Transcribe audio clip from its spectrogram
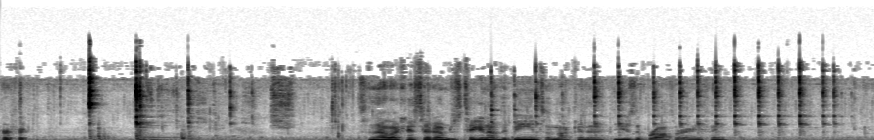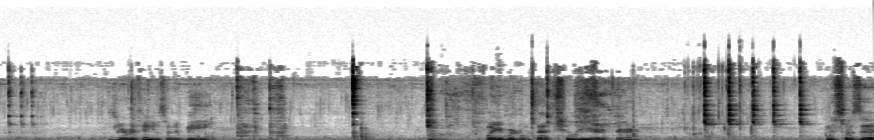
Perfect. So now, like I said, I'm just taking out the beans. I'm not going to use the broth or anything. Because everything is going to be flavored with that chili right there. This was a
